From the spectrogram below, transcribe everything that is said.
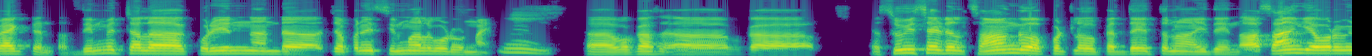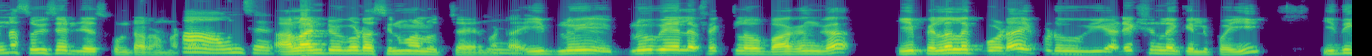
ప్యాక్ట్ అంటారు. దీని మీద చాలా కొరియన్ అండ్ జపనీస్ సినిమాలు కూడా ఉన్నాయి. ఒక ఒక సూయిసైడల్ సాంగ్ అప్పట్లో పెద్ద ఎత్తున ఇదైంది. ఆ సాంగ్ ఎవరు విన్నా సూయిసైడ్ చేసుకుంటారు అనమాట అలాంటివి కూడా సినిమాలు వచ్చాయి అనమాట. ఈ బ్లూ బ్లూ వేల్ ఎఫెక్ట్లో భాగంగా ఈ పిల్లలకు కూడా ఇప్పుడు ఈ అడిక్షన్లోకి వెళ్ళిపోయి ఇది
